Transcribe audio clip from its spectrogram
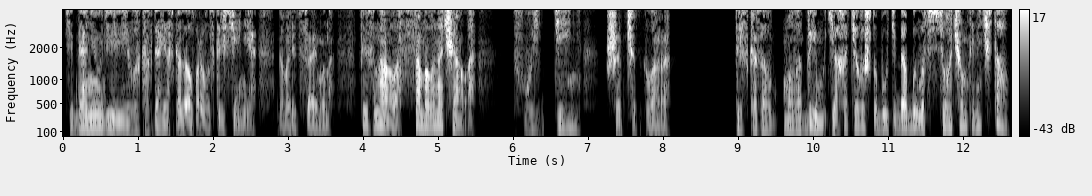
«Тебя не удивило, когда я сказал про воскресенье», — говорит Саймон. «Ты знала с самого начала. Твой день — шепчет Клара. «Ты сказал молодым, я хотела, чтобы у тебя было все, о чем ты мечтал».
